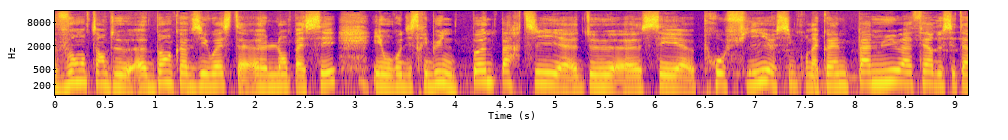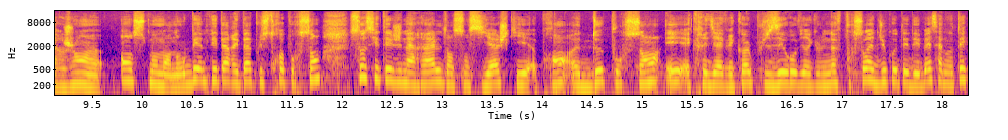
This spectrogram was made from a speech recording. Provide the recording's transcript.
vente hein, de Bank of the West l'an passé. Et on redistribue une bonne partie de ces profits, signe qu'on n'a quand même pas mieux à faire de cet argent en ce moment. Donc BNP Paribas plus 3%, Société Générale dans son sillage qui prend 2% et Crédit Agricole plus 0,9%. Et du côté des baisses, à noter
